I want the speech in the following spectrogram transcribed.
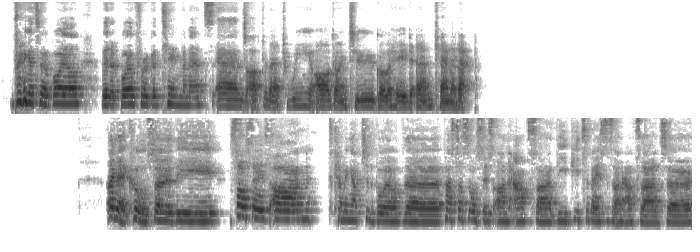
bring it to a boil, let it boil for a good 10 minutes, and after that we are going to go ahead and can it up. Okay, cool. So the salsa is on. Coming up to the boil. The pasta sauce is on outside. The pizza base is on outside. So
